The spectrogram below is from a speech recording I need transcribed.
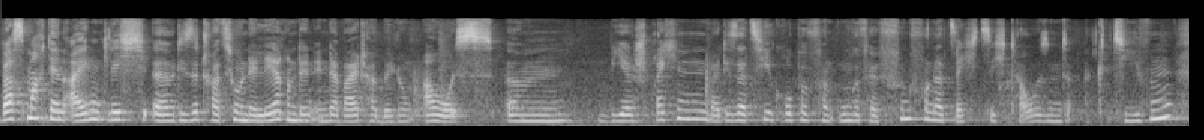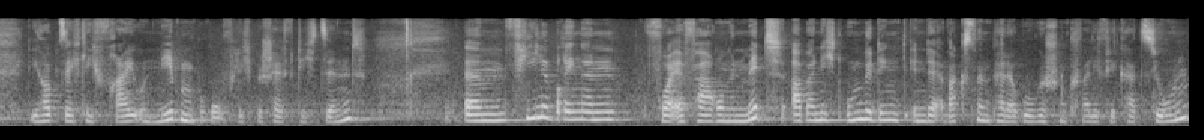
Was macht denn eigentlich äh, die Situation der Lehrenden in der Weiterbildung aus? Ähm, wir sprechen bei dieser Zielgruppe von ungefähr 560.000 Aktiven, die hauptsächlich frei- und nebenberuflich beschäftigt sind. Ähm, viele bringen Vorerfahrungen mit, aber nicht unbedingt in der erwachsenenpädagogischen Qualifikation.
